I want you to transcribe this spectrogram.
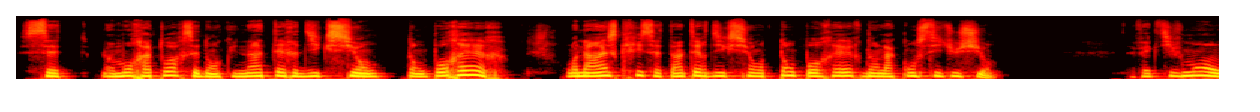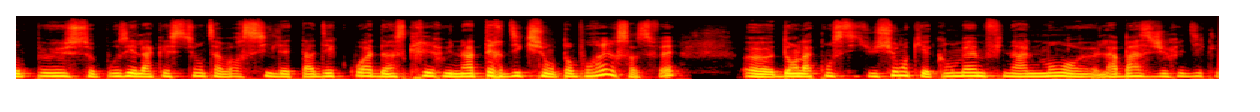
cette, le moratoire, c'est donc une interdiction temporaire. On a inscrit cette interdiction temporaire dans la Constitution. Effectivement, on peut se poser la question de savoir s'il est adéquat d'inscrire une interdiction temporaire, ça se fait, euh, dans la Constitution, qui est quand même finalement euh, la base juridique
